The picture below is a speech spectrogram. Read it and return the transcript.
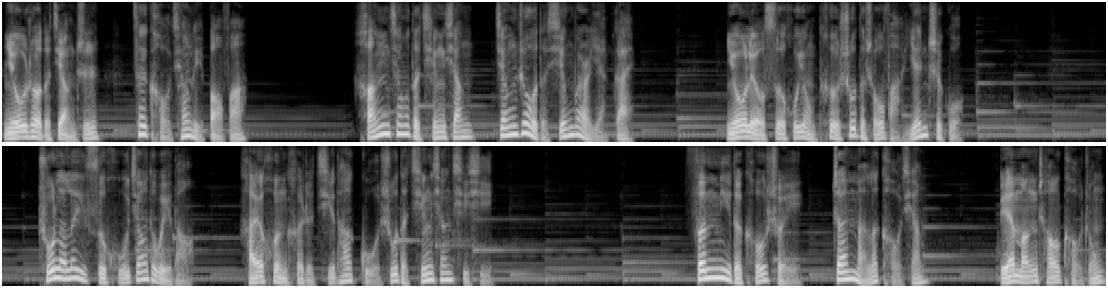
牛肉的酱汁在口腔里爆发。杭椒的清香将肉的腥味掩盖，牛柳似乎用特殊的手法腌制过。除了类似胡椒的味道，还混合着其他果蔬的清香气息。分泌的口水沾满了口腔，连忙朝口中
